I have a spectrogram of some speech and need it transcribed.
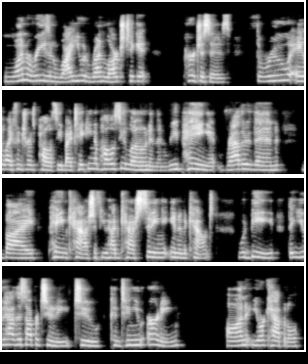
one reason why you would run large ticket purchases through a life insurance policy by taking a policy loan and then repaying it rather than by paying cash if you had cash sitting in an account would be that you have this opportunity to continue earning on your capital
